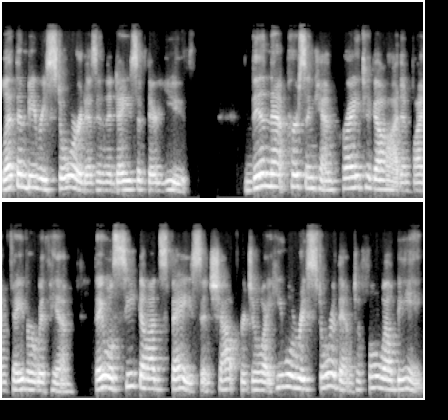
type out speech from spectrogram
Let them be restored as in the days of their youth. Then that person can pray to God and find favor with him. They will see God's face and shout for joy. He will restore them to full well being.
